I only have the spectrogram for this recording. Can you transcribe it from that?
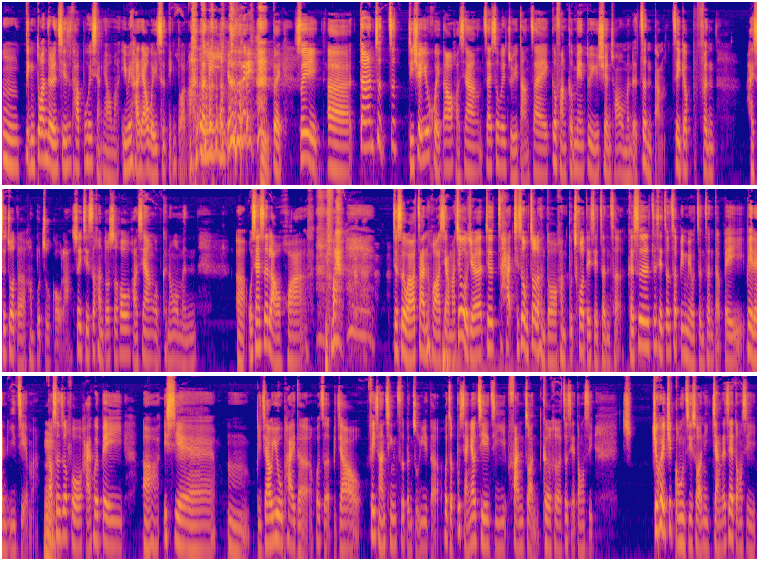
嗯，顶端的人其实他不会想要嘛，因为还要维持顶端嘛的利益，对对，所以呃，当然这这。的确，又回到好像在社会主义党在各方各面对于宣传我们的政党这个部分，还是做的很不足够啦。所以其实很多时候，好像我可能我们，呃，我现在是老花，就是我要沾花香嘛。就我觉得，就还其实我们做了很多很不错的一些政策，可是这些政策并没有真正的被被人理解嘛。然后甚至乎还会被啊一些。嗯，比较右派的，或者比较非常亲资本主义的，或者不想要阶级反转隔阂这些东西，就会去攻击说你讲的这些东西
